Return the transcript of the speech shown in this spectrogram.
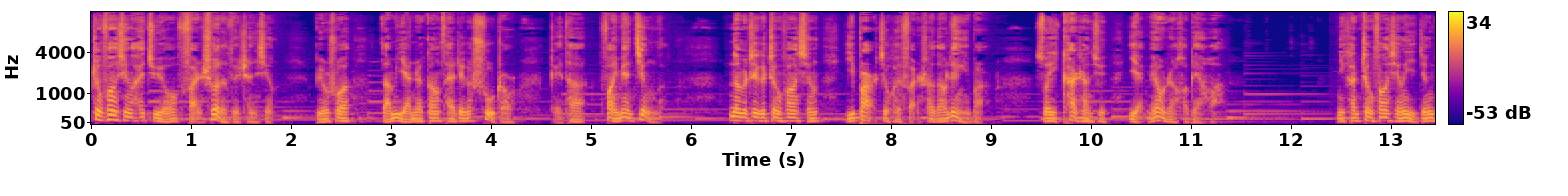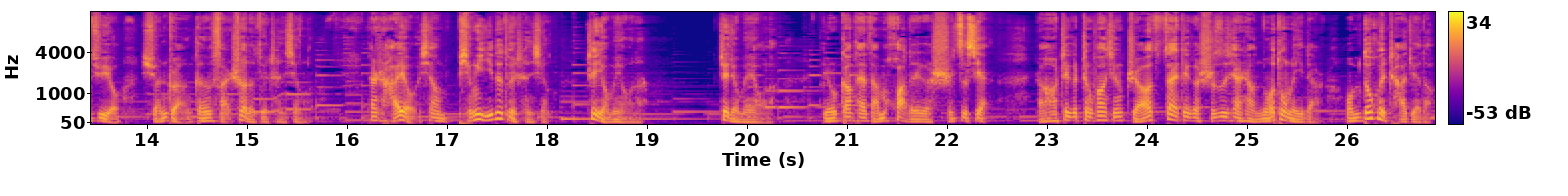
正方形还具有反射的对称性，比如说咱们沿着刚才这个竖轴给它放一面镜子，那么这个正方形一半就会反射到另一半，所以看上去也没有任何变化。你看正方形已经具有旋转跟反射的对称性了，但是还有像平移的对称性，这有没有呢？这就没有了。比如刚才咱们画的这个十字线，然后这个正方形只要在这个十字线上挪动了一点，我们都会察觉到，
